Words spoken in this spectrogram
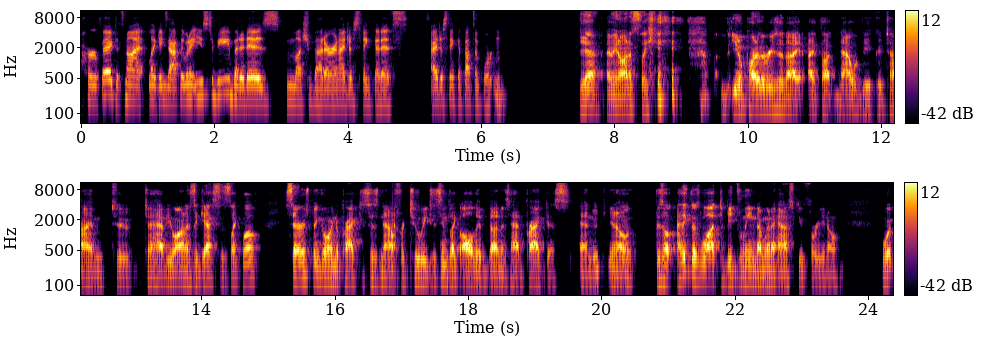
perfect. It's not like exactly what it used to be, but it is much better. And I just think that it's, I just think that that's important. Yeah. I mean, honestly, you know, part of the reason I, I thought now would be a good time to, to have you on as a guest is like, well, Sarah's been going to practices now for two weeks. It seems like all they've done is had practice and, mm-hmm. you know, there's a, I think there's a lot to be gleaned. I'm going to ask you for, you know, what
